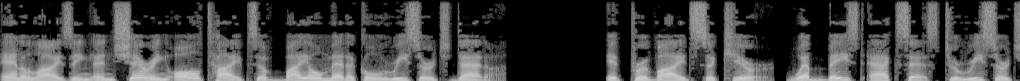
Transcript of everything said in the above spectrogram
analyzing and sharing all types of biomedical research data. It provides secure, web-based access to research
